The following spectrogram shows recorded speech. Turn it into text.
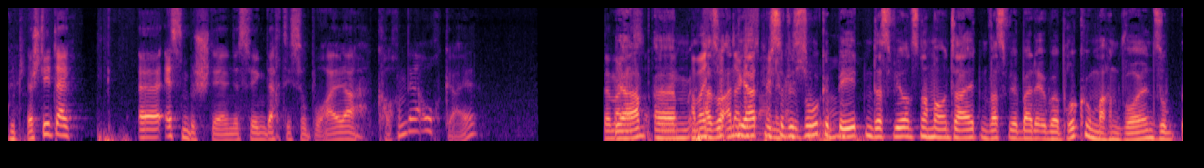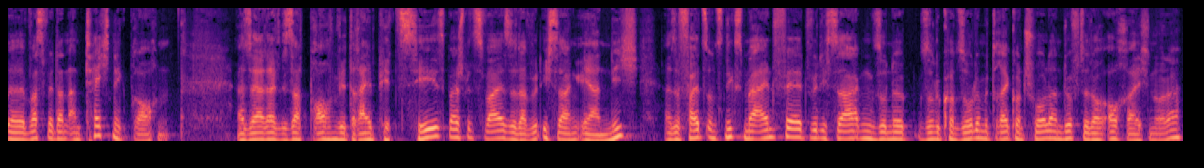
gut. Da steht da äh, Essen bestellen, deswegen dachte ich so, boah, Alter, kochen wäre auch geil. Ja, ähm, also Andi hat mich sowieso Küche, gebeten, dass wir uns nochmal unterhalten, was wir bei der Überbrückung machen wollen, so äh, was wir dann an Technik brauchen. Also er hat halt gesagt, brauchen wir drei PCs beispielsweise? Da würde ich sagen eher nicht. Also falls uns nichts mehr einfällt, würde ich sagen, so eine, so eine Konsole mit drei Controllern dürfte doch auch reichen, oder?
